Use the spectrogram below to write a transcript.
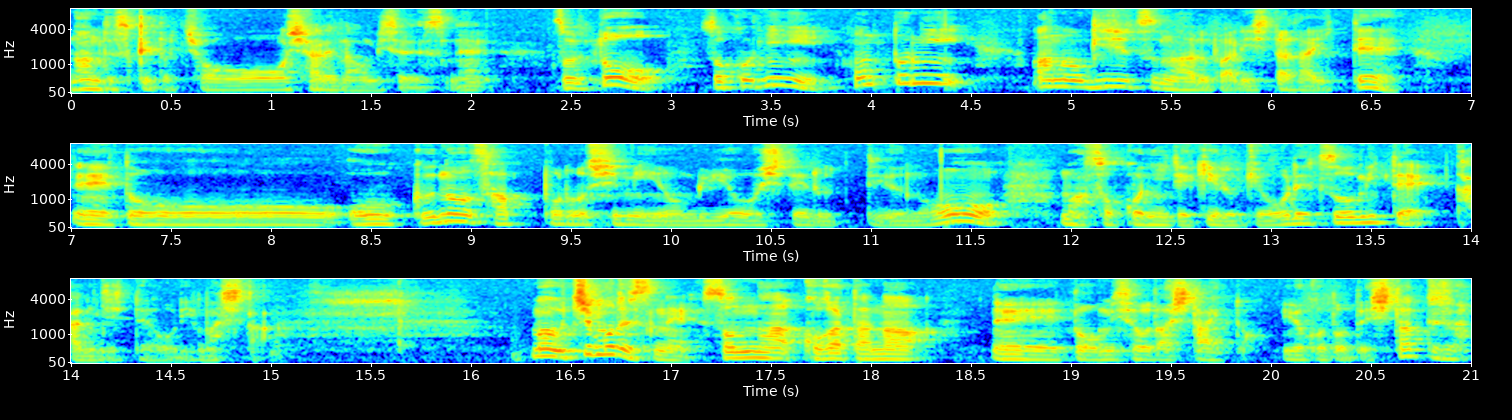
なんですけど超おしゃれなお店ですね。それとそこに本当にあの技術のあるバリスタがいて、えーと、多くの札幌市民を魅了してるっていうのを、まあ、そこにできる行列を見て感じておりました、まあ、うちもですねそんな小型なえーと、お店を出したいということでしたって札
